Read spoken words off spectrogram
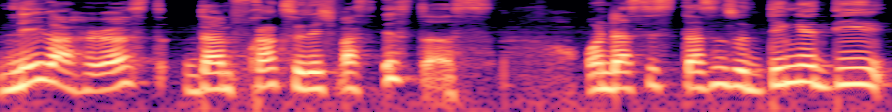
Neger hörst, dann fragst du dich, was ist das? Und das, ist, das sind so Dinge, die,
